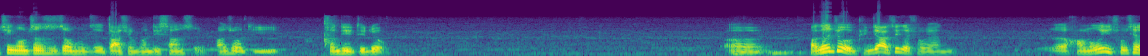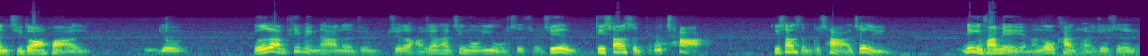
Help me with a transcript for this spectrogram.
进攻真实正负值大前锋第三十，防守第一，整体第六。呃，反正就评价这个球员，呃，很容易出现极端化。有有的人批评他呢，就觉得好像他进攻一无是处。其实第三十不差，第三层不差。这里另一方面也能够看出来，就是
